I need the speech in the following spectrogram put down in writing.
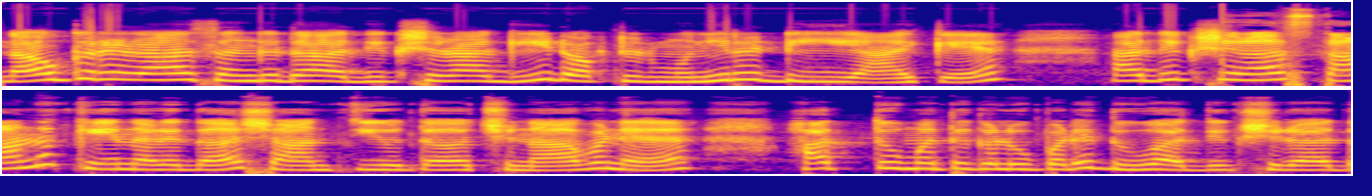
ನೌಕರರ ಸಂಘದ ಅಧ್ಯಕ್ಷರಾಗಿ ಡಾಕ್ಟರ್ ಮುನಿರೆಡ್ಡಿ ಆಯ್ಕೆ. ಅಧ್ಯಕ್ಷರ ಸ್ಥಾನಕ್ಕೆ ನಡೆದ ಶಾಂತಿಯುತ ಚುನಾವಣೆ. ಹತ್ತು ಮತಗಳು ಪಡೆದು ಅಧ್ಯಕ್ಷರಾದ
